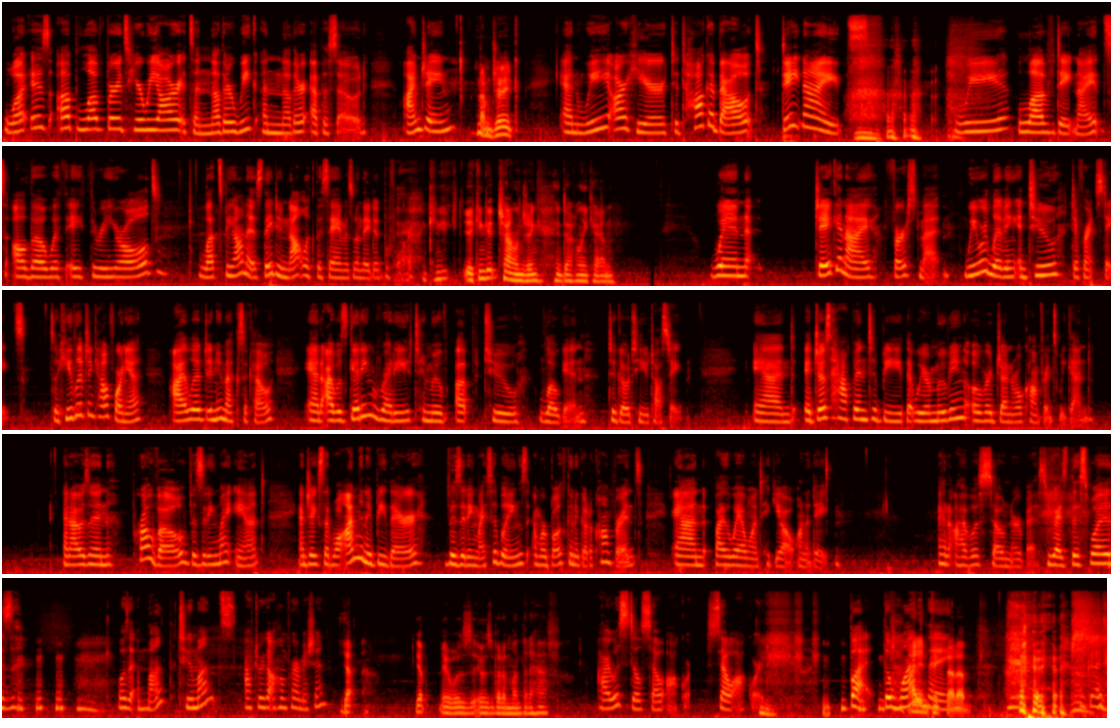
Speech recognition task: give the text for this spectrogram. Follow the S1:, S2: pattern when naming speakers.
S1: What is up, lovebirds? Here we are. It's another week, another episode. I'm Jane,
S2: And I'm Jake.
S1: and we are here to talk about date nights. we love date nights, although with a three year old, let's be honest, they do not look the same as when they did before.
S2: It can, get, it can get challenging. It definitely can.
S1: When Jake and I first met, we were living in two different states. So he lived in California, I lived in New Mexico, and I was getting ready to move up to Logan to go to Utah State. And it just happened to be that we were moving over General Conference weekend. And I was in Provo visiting my aunt, and Jake said, Well, I'm going to be there visiting my siblings, and we're both going to go to conference. And by the way, I want to take you out on a date and I was so nervous. You guys, this was was it a month, two months after we got home from our mission?
S2: Yeah. Yep. It was it was about a month and a half.
S1: I was still so awkward, so awkward. but the one
S2: I didn't
S1: thing
S2: pick that up.
S1: good,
